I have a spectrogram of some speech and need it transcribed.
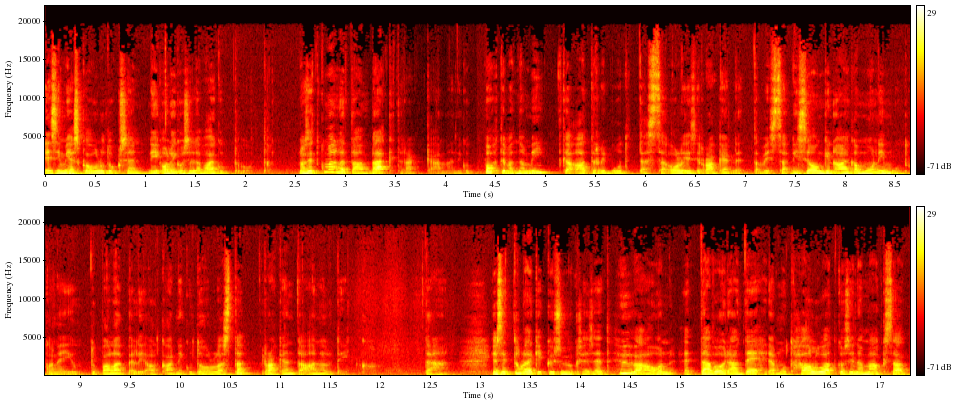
esimieskoulutuksen, niin oliko sillä vaikuttavuutta. No sitten kun me aletaan backtrackkaamaan, niin pohtimaan, no mitkä attribuutit tässä olisi rakennettavissa, niin se onkin aika monimutkainen juttu. Palapeli alkaa niin tuollaista rakentaa analytiikkaa tähän. Ja sitten tuleekin kysymykseen se, että hyvä on, että tämä voidaan tehdä, mutta haluatko sinä maksaa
